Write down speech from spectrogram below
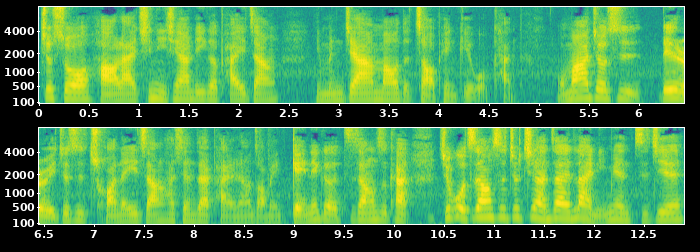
就说：“好，来，请你现在立刻拍一张你们家猫的照片给我看。”我妈就是 literally 就是传了一张她现在拍的那张照片给那个智商师看，结果智商师就竟然在赖里面直接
